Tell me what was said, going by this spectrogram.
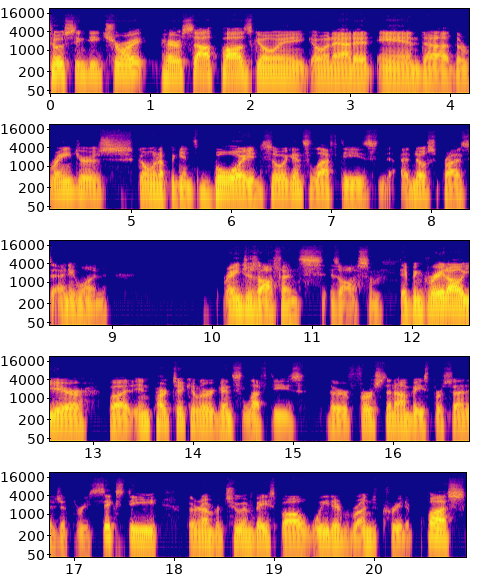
hosting Detroit. Pair of southpaws going going at it, and uh, the Rangers going up against Boyd. So against lefties, no surprise to anyone. Rangers offense is awesome. They've been great all year, but in particular against lefties, they're first in on base percentage at 360. They're number two in baseball, weighted runs created plus.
